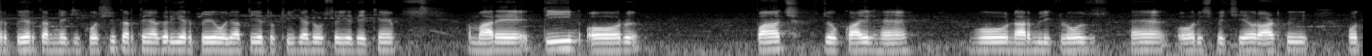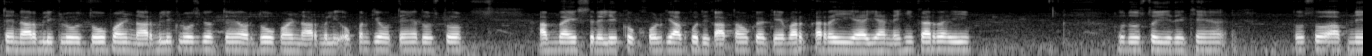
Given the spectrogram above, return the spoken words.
रिपेयर करने की कोशिश करते हैं। अगर ये रिपेयर हो जाती है तो ठीक है। दोस्तों, ये देखें, हमारे तीन और पाँच जो कॉइल हैं, वो नॉर्मली क्लोज हैं और इसमें छः और आठ भी होते हैं नॉर्मली क्लोज, दो पॉइंट नॉर्मली क्लोज के होते हैं और दो पॉइंट नॉर्मली ओपन के होते हैं दोस्तों। अब मैं इस रिले को खोल के आपको दिखाता हूँ कि वर्क कर रही है या नहीं कर रही। तो दोस्तों ये देखें, दोस्तों आपने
